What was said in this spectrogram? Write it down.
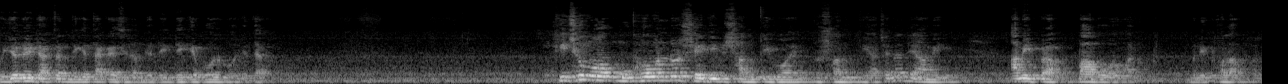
ওই জন্যই ডাক্তার দিকে তাকাইছিলাম যে ডেকে বলব যে দেখো কিছু মুখমণ্ডল সেই দিন শান্তিময় প্রশান্তি আছে না যে আমি আমি পাবো আমার মানে ফলাফল।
